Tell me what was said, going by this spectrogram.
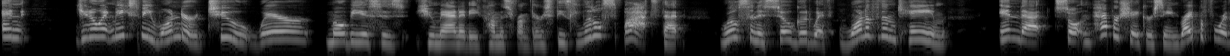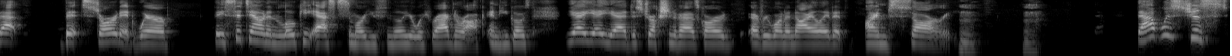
And you know, it makes me wonder too where Mobius's humanity comes from. There's these little spots that Wilson is so good with. One of them came in that salt and pepper shaker scene right before that bit started, where they sit down and Loki asks him, Are you familiar with Ragnarok? And he goes, Yeah, yeah, yeah. Destruction of Asgard, everyone annihilated. I'm sorry. Hmm. Hmm. That was just,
